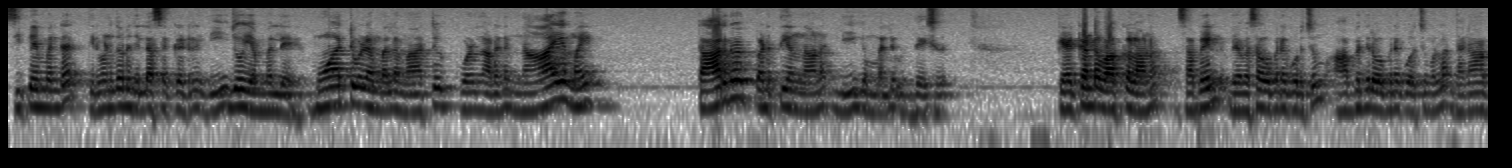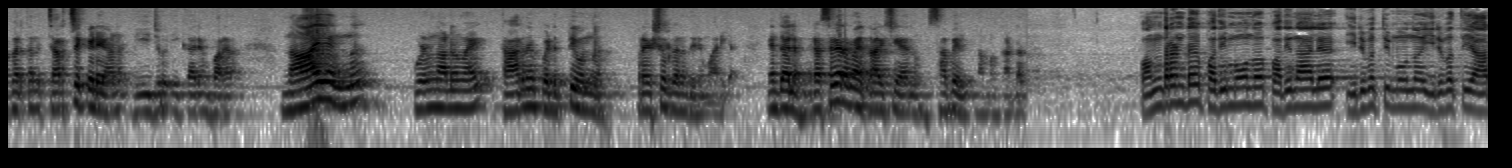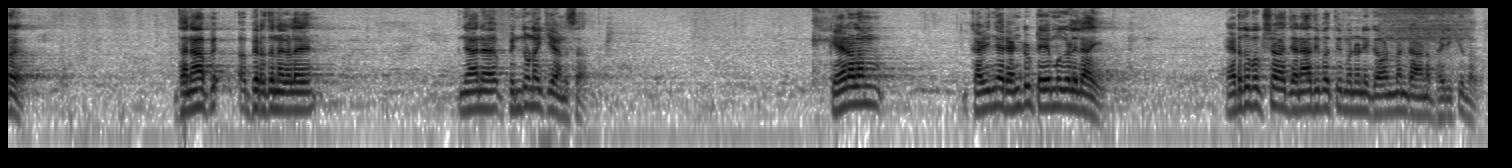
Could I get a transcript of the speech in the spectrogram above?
സി പി എമ്മിന്റെ തിരുവനന്തപുരം ജില്ലാ secretary V Joy M L A Muvattupuzha M L A Mathew കുഴൽനാടനെ ന്യായമായി താരതമ്യപ്പെടുത്തിയെന്നാണ് ലീഗ് എം എൽ എ ഉദ്ദേശിച്ചത്. കേൾക്കേണ്ട വാക്കുകളാണ് സഭയിൽ വ്യവസായ വകുപ്പിനെ കുറിച്ചും ആഭ്യന്തര വകുപ്പിനെ കുറിച്ചുമുള്ള ധനാഭ്യർത്ഥന ചർച്ചയ്ക്കിടെയാണ് ബിജു ഇക്കാര്യം പറയുന്നത്. നായ എന്ന് കുഴൽനാടുമായി താരതമ്യപ്പെടുത്തിയൊന്ന് പ്രേക്ഷകർക്ക് തന്നെ തീരുമാനിക്കാം. എന്തായാലും രസകരമായ കാഴ്ചയായിരുന്നു സഭയിൽ നമ്മൾ കണ്ടത്. പന്ത്രണ്ട് പതിമൂന്ന് പതിനാല് ഇരുപത്തിമൂന്ന് ഇരുപത്തിയാറ് ധനാഭ്യർത്ഥനകളെ ഞാൻ പിന്തുണയ്ക്കുകയാണ് സാർ. കേരളം കഴിഞ്ഞ രണ്ടു ടേമുകളിലായി ഇടതുപക്ഷ ജനാധിപത്യ മുന്നണി ഗവൺമെന്റാണ് ഭരിക്കുന്നത്.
